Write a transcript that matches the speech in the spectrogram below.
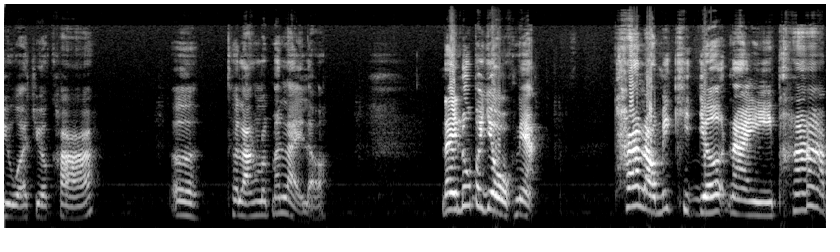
you watch your car เออ เธอล้างรถเมื่อไหร่เหรอ ในรูปประโยคเนี่ย ถ้าเราไม่คิดเยอะในภาพ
